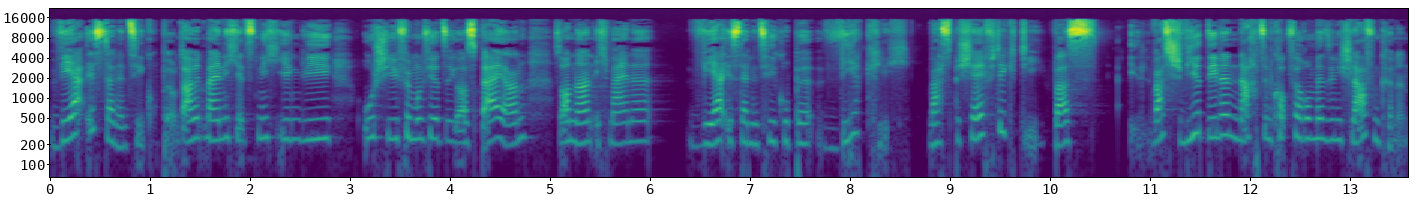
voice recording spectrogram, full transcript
Wer ist deine Zielgruppe? Und damit meine ich jetzt nicht irgendwie Uschi 45 aus Bayern, sondern ich meine, wer ist deine Zielgruppe wirklich? Was beschäftigt die? Was, was schwirrt denen nachts im Kopf herum, wenn sie nicht schlafen können?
